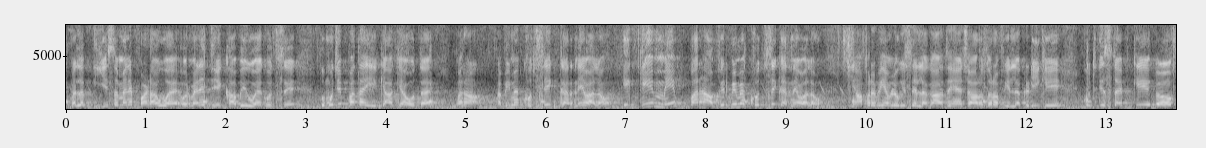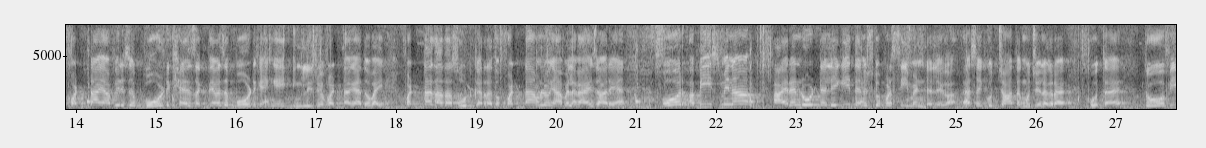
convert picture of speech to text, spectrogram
मतलब ये सब मैंने पढ़ा हुआ है और मैंने देखा भी हुआ है खुद से। तो मुझे पता है ये क्या क्या होता है। पर हाँ अभी मैं खुद से करने वाला हूँ। एक गेम में, पर हाँ फिर भी मैं खुद से करने वाला हूँ। यहाँ पर अभी हम लोग इसे लगाते हैं चारों तरफ़ ये लकड़ी के, कुछ इस टाइप के फट्टा या फिर इसे बोर्ड कह सकते हैं। वैसे बोर्ड कहेंगे, इंग्लिश में फट्टा कह दो भाई। फट्टा ज़्यादा सूट कर रहा है तो फट्टा हम लोग यहाँ पे लगाए जा रहे हैं। और अभी इसमें ना आयरन रोड डलेगी देन उसके ऊपर सीमेंट डलेगा। ऐसा ही कुछ जहाँ तक मुझे लग रहा है, होता है। तो अभी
